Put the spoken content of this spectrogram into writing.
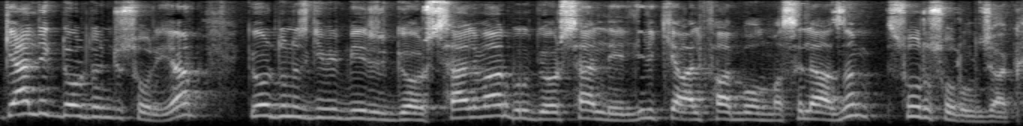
Geldik dördüncü soruya. Gördüğünüz gibi bir görsel var. Bu görselle ilgili ki alfabe olması lazım. Soru sorulacak.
